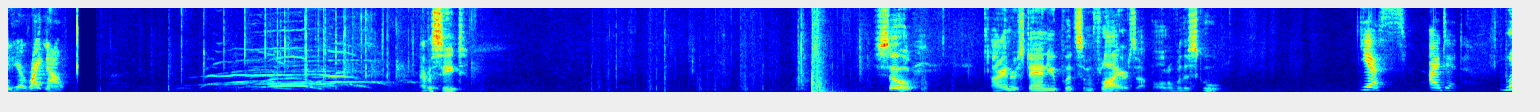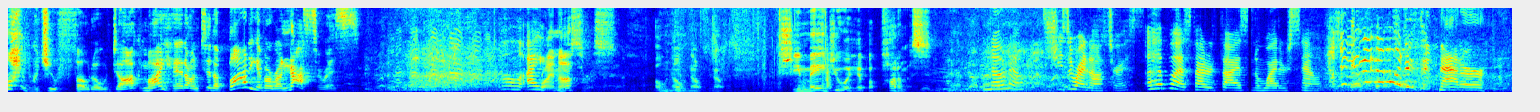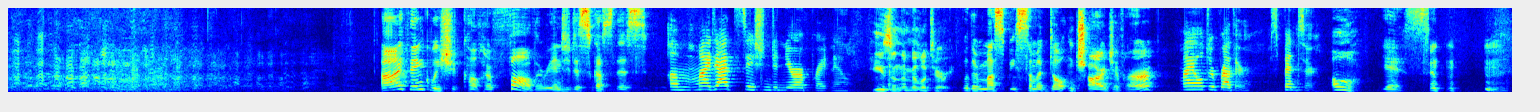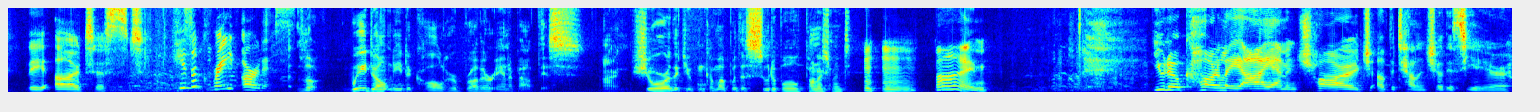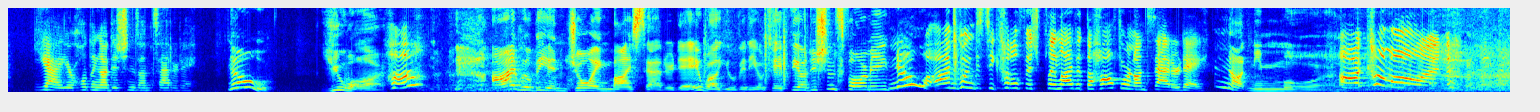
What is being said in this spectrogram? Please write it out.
in here right now. Have a seat. So, I understand you put some flyers up all over the school. Yes, I did. Why would you photo doc my head onto the body of a rhinoceros? Well, I. Rhinoceros? Oh, no, no, no. She made you a hippopotamus. No, no. She's a rhinoceros. A hippo has fatter thighs and a wider snout. What does it matter? I think we should call her father in to discuss this. Um, my dad's stationed in Europe right now. He's in the military. Well, there must be some adult in charge of her. My older brother, Spencer. Oh, yes. the artist. He's a great artist. Look, we don't need to call her brother in about this. I'm sure that you can come up with a suitable punishment. Fine. You know, Carly, I am in charge of the talent show this year. Yeah, you're holding auditions on Saturday. No, you are. Huh? I will be enjoying my Saturday while you videotape the auditions for me. No, I'm going to see Cuttlefish play live at the Hawthorne on Saturday. Not anymore. Aw, come on!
